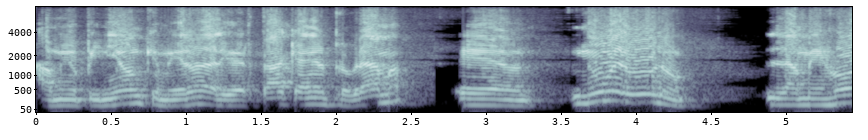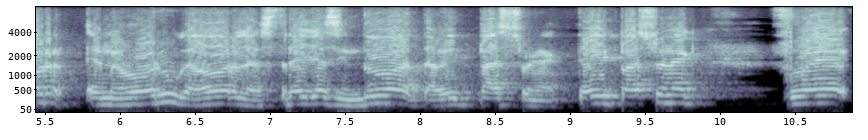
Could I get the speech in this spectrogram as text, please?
a mi opinión, que me dieron la libertad acá en el programa. Eh, número uno, la mejor, el mejor jugador, la estrella sin duda, David Pastrnak. David Pastrnak fue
